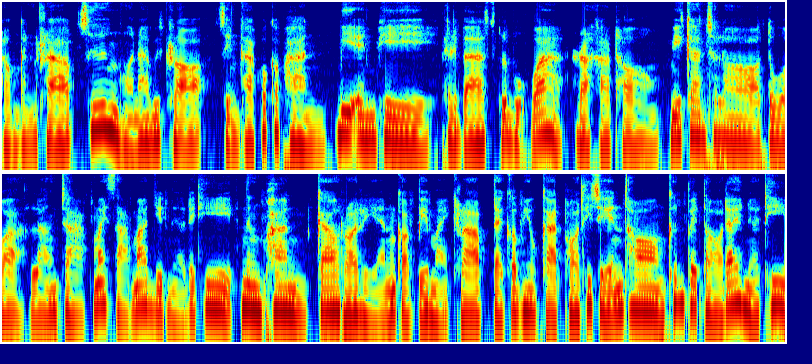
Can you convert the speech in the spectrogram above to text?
ทองกันครับ ซึ่งหัวหน้าวิเคราะห์ สินค้าโภคภัณฑ์ BNP Paribas ระบุว่าราคาทองมีการชะลอตัวหลังจากไม่สามารถยืนเหนือได้ที่ 1,900 เหรียญก่อนปีใหม่ครับ แต่ก็มีโอกาสพอที่จะเห็นทองขึ้นไปต่อได้เหนือที่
